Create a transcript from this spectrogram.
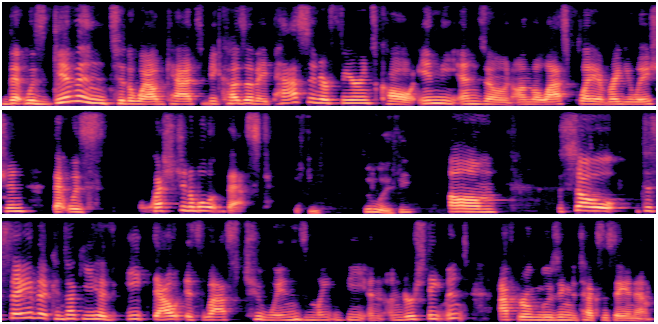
that was given to the Wildcats because of a pass interference call in the end zone on the last play of regulation that was questionable at best. Iffy. Little iffy. Um so to say that Kentucky has eked out its last two wins might be an understatement after losing to Texas A&M.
